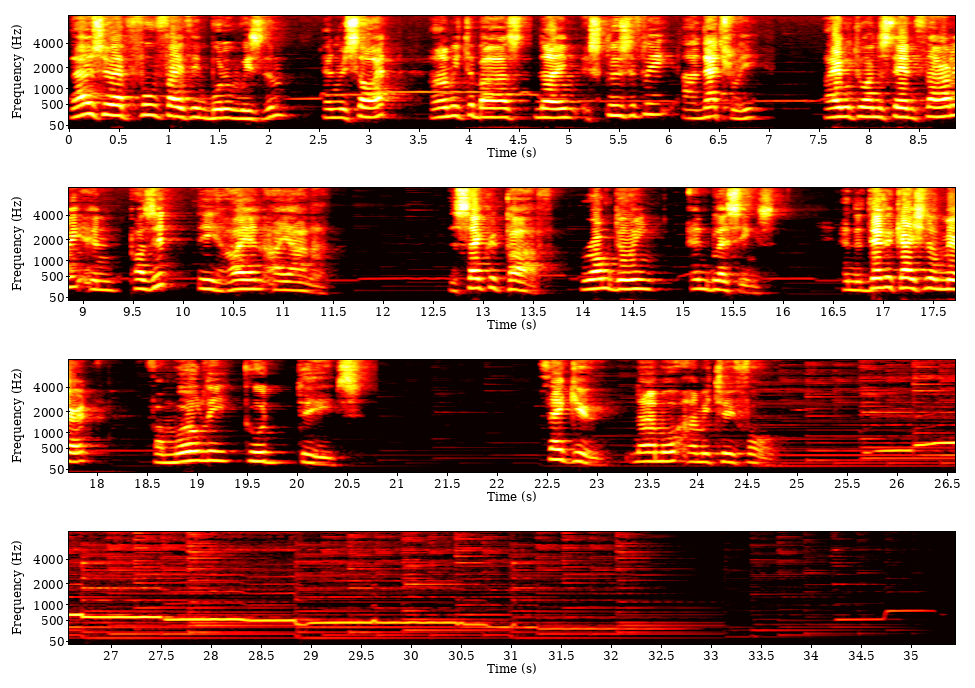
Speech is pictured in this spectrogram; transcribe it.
Those who have full faith in Buddha wisdom and recite Amitabha's name exclusively are naturally able to understand thoroughly and posit the Hinayana, the sacred path, wrongdoing and blessings and the dedication of merit from worldly good deeds. Thank you, Namo Amituofo.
